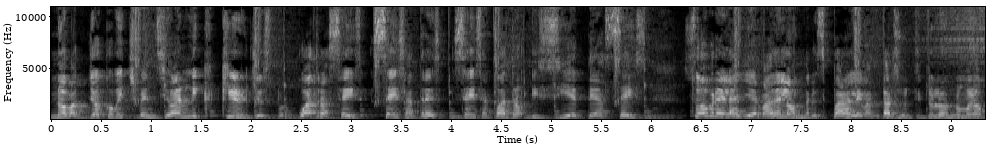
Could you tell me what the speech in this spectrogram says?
Novak Djokovic venció a Nick Kyrgios por 4 a 6, 6 a 3, 6 a 4 y 7 a 6 sobre la hierba de Londres para levantar su título número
